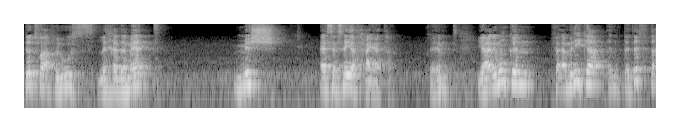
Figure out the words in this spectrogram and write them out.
تدفع فلوس لخدمات مش أساسية في حياتها. فهمت؟ يعني ممكن في أمريكا أنت تفتح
